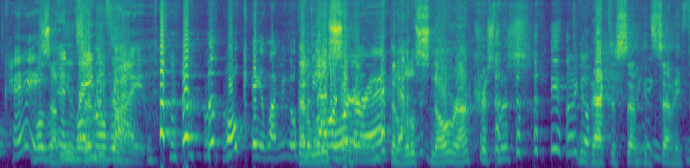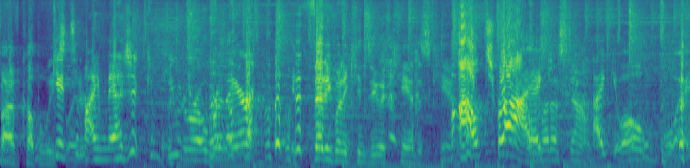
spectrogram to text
Okay. Well, Sunny and and rain 75. overnight. okay. Let me go Then a put little, the order in. then a little snow around Christmas. go. Back to sunny and 75 a couple weeks Get later. to my magic computer over there. if anybody can do it, Candace can. I'll try. Don't let us down. I, oh boy.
